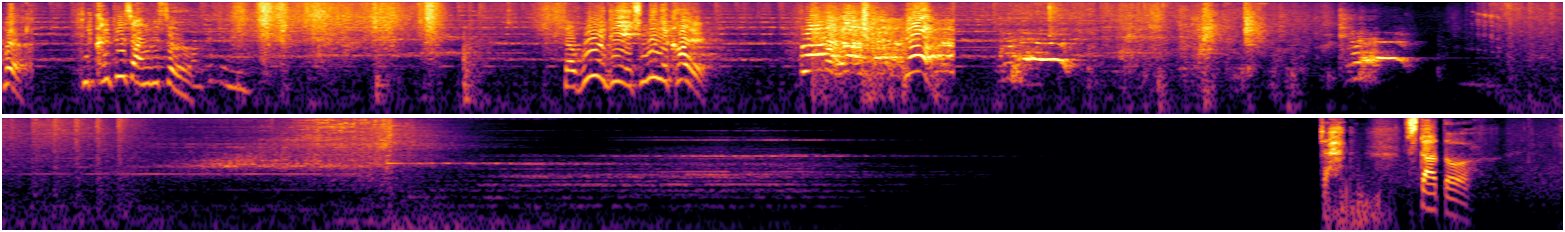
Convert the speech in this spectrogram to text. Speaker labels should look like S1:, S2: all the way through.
S1: 뭐야? 니칼 뺐어 안 뺐어? 야 뭐야 니 주머니에 칼? 야!
S2: 스타트.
